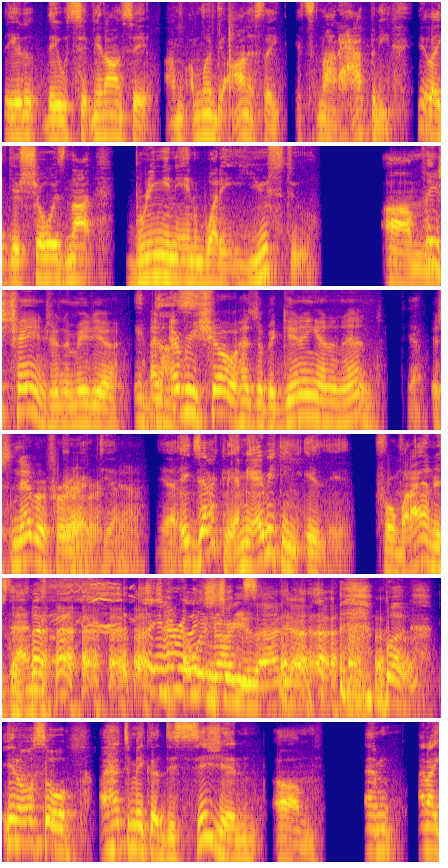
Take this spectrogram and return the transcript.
they, they would sit me down and say, I'm, I'm going to be honest, like, it's not happening. like, your show is not bringing in what it used to. Um, Things change in the media. And does. every show has a beginning and an end. Yeah. It's never forever. Correct, yeah. yeah, exactly. I mean, everything is, from what I understand, even relationships. I wouldn't argue relationships. that, yeah. but you know, so I had to make a decision, um, and and I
